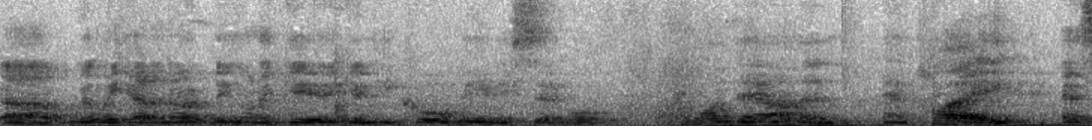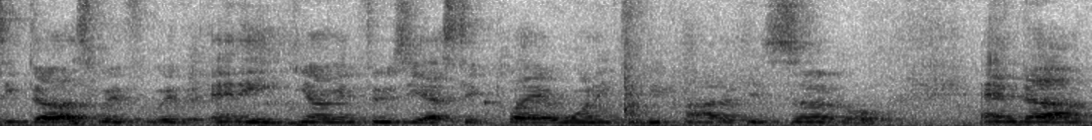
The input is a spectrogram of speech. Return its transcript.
uh, Willie had an opening on a gig and he called me and he said, well, come on down and, and play, as he does with, with any young enthusiastic player wanting to be part of his circle. And uh,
